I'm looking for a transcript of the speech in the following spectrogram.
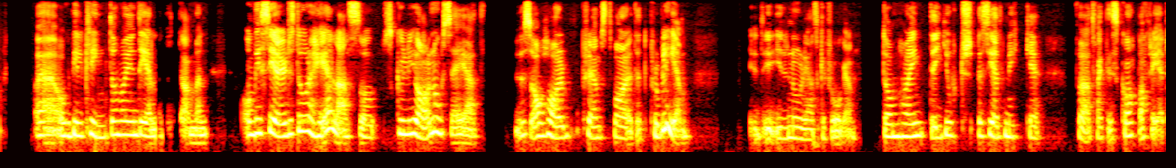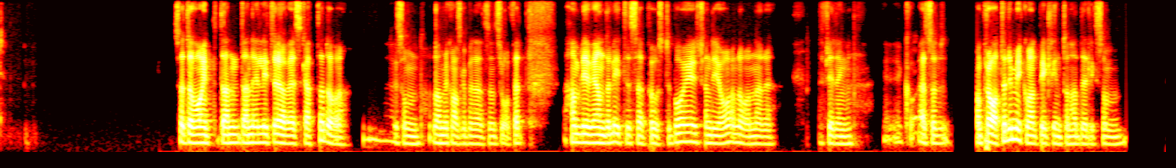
eh, och Bill Clinton var ju en del av detta. Men om vi ser i det stora hela så skulle jag nog säga att USA har främst varit ett problem i, den nordirländska frågan. De har inte gjort speciellt mycket för att faktiskt skapa fred. Så att det var inte, den, den är lite överskattad då, liksom den amerikanska presidentens roll. För att han blev ju ändå lite så här posterboy kände jag då när freden kom. Alltså, man pratade mycket om att Bill Clinton hade liksom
